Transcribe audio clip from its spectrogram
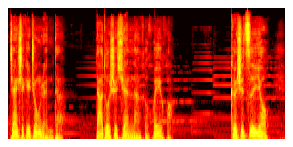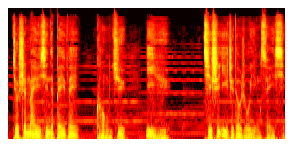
展示给众人的，大多是绚烂和辉煌。可是自幼就深埋于心的卑微、恐惧、抑郁，其实一直都如影随形。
